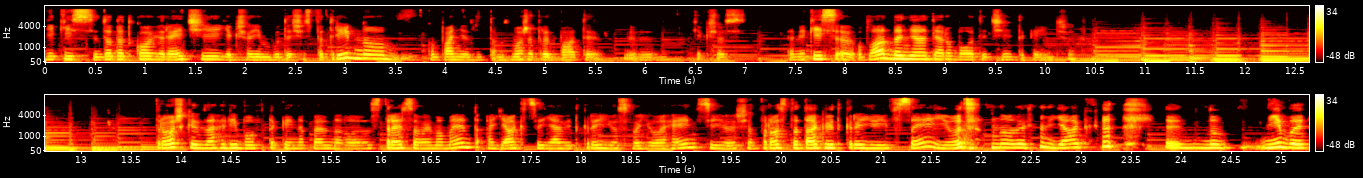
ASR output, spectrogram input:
якісь додаткові речі, якщо їм буде щось потрібно, компанія там зможе придбати е, як щось, там якісь е, обладнання для роботи чи таке інше. Трошки взагалі був такий, напевно, стресовий момент. А як це я відкрию свою агенцію, що просто так відкрию і все. І от ну як ну, ніби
